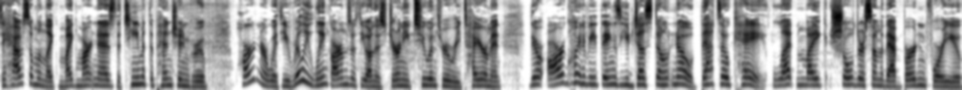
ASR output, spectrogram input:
to have someone like Mike Martinez, the team at the pension group, partner with you, really link arms with you on this journey to and through retirement. There are going to be things you just don't know. That's okay. Let Mike shoulder some of that burden for you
